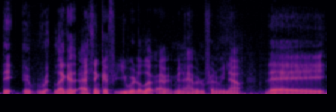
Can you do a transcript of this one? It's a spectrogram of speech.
They it, like I, I think if you were to look, I mean I have it in front of me now. They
